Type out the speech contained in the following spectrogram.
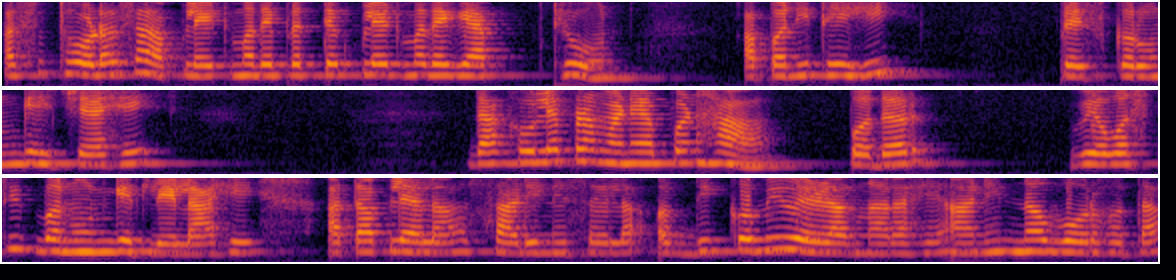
असं थोडासा प्लेटमध्ये प्रत्येक प्लेटमध्ये गॅप ठेवून आपण इथेही प्रेस करून घ्यायचे आहे. दाखवल्याप्रमाणे आपण हा पदर व्यवस्थित बनवून घेतलेला आहे. आता आपल्याला साडी नेसायला अगदी कमी वेळ लागणार आहे आणि न बोर होता.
